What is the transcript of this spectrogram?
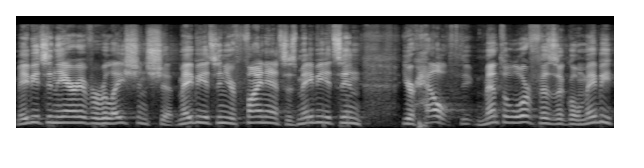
Maybe it's in the area of a relationship. Maybe it's in your finances. Maybe it's in your health, mental or physical. Maybe,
